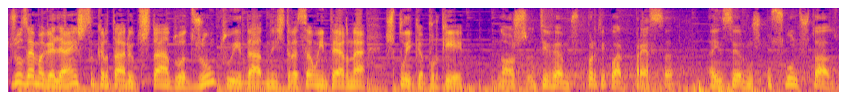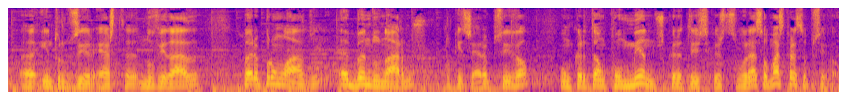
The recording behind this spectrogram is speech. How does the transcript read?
José Magalhães, secretário de Estado adjunto e da Administração Interna, explica porquê. Nós tivemos particular pressa em sermos o segundo Estado a introduzir esta novidade para, por um lado, abandonarmos, porque isso já era possível, um cartão com menos características de segurança, o mais depressa possível.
